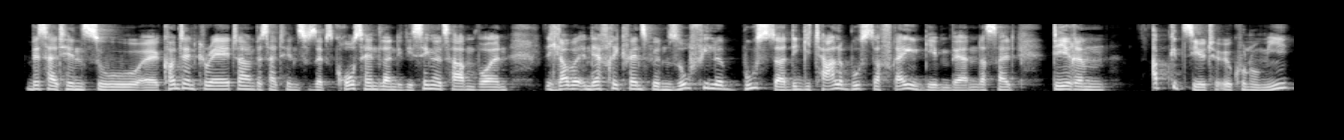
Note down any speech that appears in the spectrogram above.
bis halt hin zu äh, Content-Creatern, bis halt hin zu selbst Großhändlern, die die Singles haben wollen. Ich glaube, in der Frequenz würden so viele Booster, digitale Booster freigegeben werden, dass halt deren abgezielte Ökonomie,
